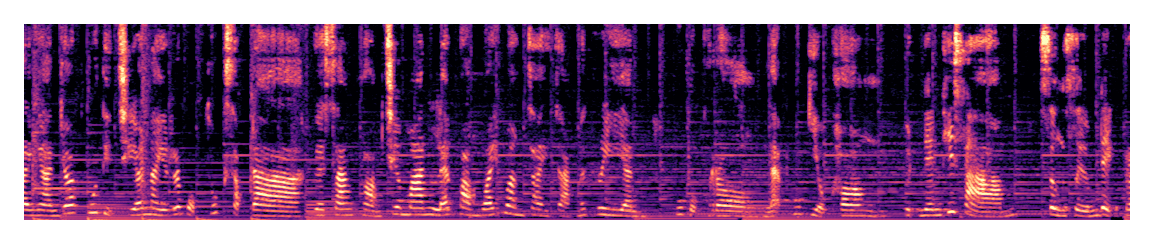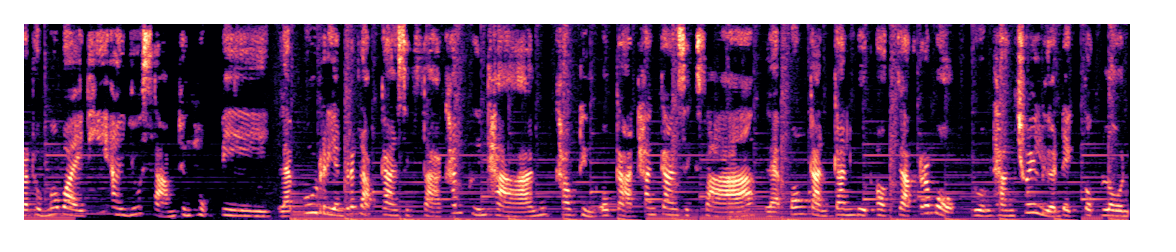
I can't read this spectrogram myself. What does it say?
รายงานยอดผู้ติดเชื้อในระบบทุกสัปดาห์ เพื่อสร้างความเชื่อมั่นและความไว้วางใจจากนักเรียน ผู้ปกครองและผู้เกี่ยวข้องจุดเน้นที่ 3 ส่งเสริมเด็กประถมวัยที่อายุ 3-6 ปี และผู้เรียนระดับการศึกษาขั้นพื้นฐาน เข้าถึงโอกาสทางการศึกษา และป้องกันการหลุดออกจากระบบ รวมทั้งช่วยเหลือเด็กตกหล่น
